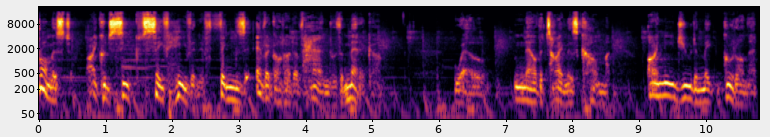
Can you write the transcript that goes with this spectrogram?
Promised I could seek safe haven if things ever got out of hand with America. Well, now the time has come. I need you to make good on that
